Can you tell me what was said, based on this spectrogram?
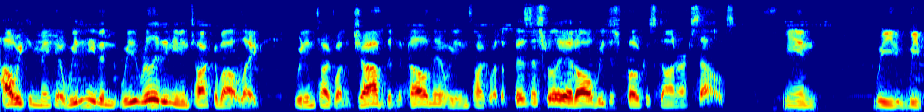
how we can make it. We didn't even, we really didn't even talk about like, we didn't talk about the job, the development. We didn't talk about the business really at all. We just focused on ourselves and we, we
